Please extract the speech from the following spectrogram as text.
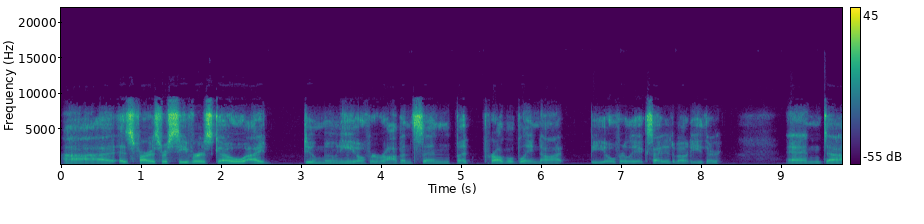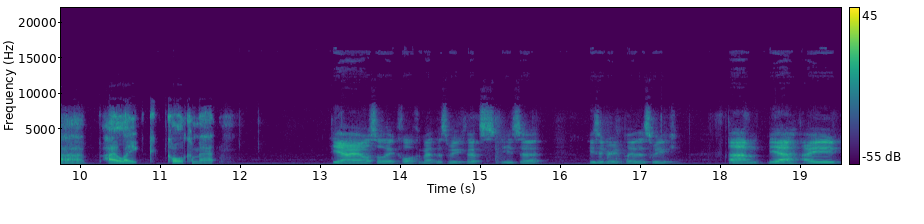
Uh, as far as receivers go, I do Mooney over Robinson, but probably not be overly excited about either and uh, I like Cole Kmet. Yeah, I also like Cole Kmet this week. That's he's a he's a great play this week. Um, yeah, I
